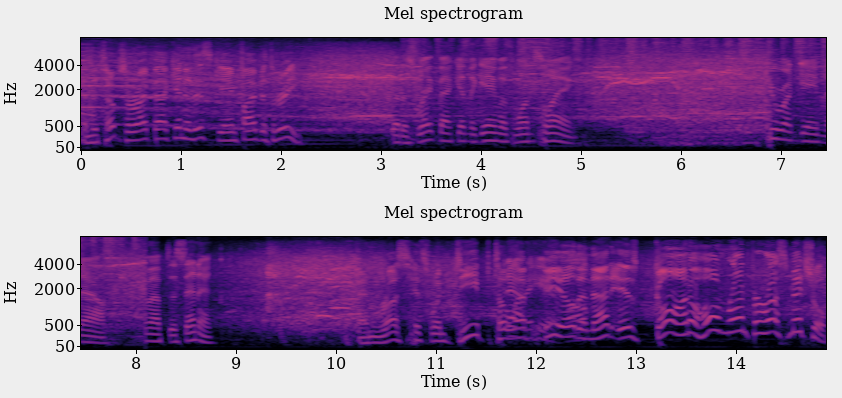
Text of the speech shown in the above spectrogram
And the Topes are right back into this game, 5 to 3. Got us right back in the game with one swing. Two-run game now. Come up this inning. And Russ hits one deep to Get left here, field, and oh. that is gone. A home run for Russ Mitchell.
